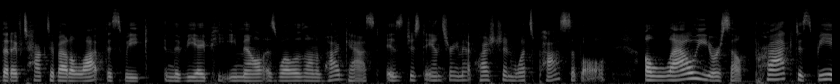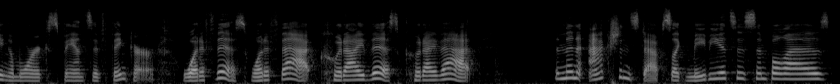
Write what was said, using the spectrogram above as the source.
that I've talked about a lot this week in the VIP email as well as on the podcast is just answering that question what's possible? Allow yourself, practice being a more expansive thinker. What if this? What if that? Could I this? Could I that? And then action steps, like maybe it's as simple as,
